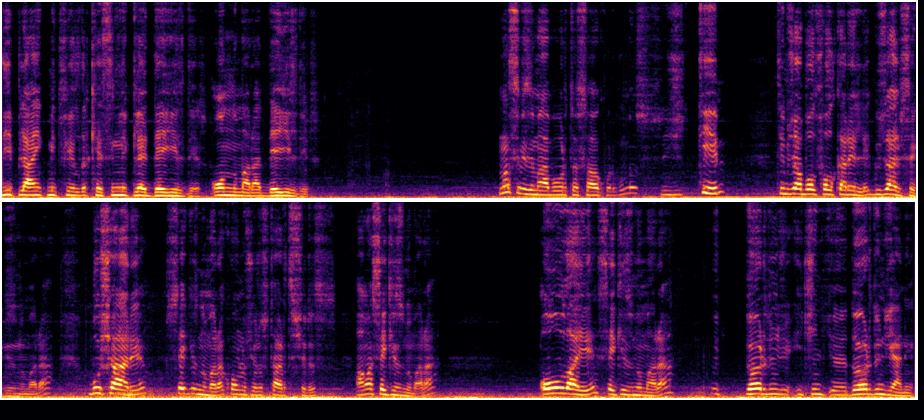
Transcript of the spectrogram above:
Deep lying midfielder kesinlikle değildir. 10 numara değildir. Nasıl bizim abi orta saha kurgumuz? Tim, Tim Jabol Folcarelli güzel bir 8 numara. Bu Şari 8 numara konuşuruz tartışırız. Ama 8 numara. Oğlay'ı 8 numara. Dördüncü, ikinci, e, dördüncü yani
